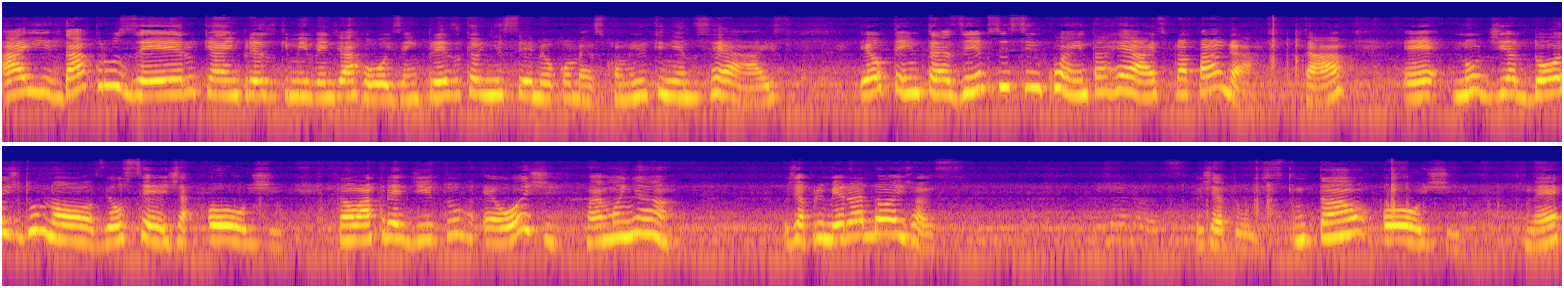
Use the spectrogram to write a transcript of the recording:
Aí, da Cruzeiro, que é a empresa que me vende arroz, a empresa que eu iniciei meu comércio com R$ 1.500, eu tenho 350 reais para pagar, tá? É no dia 2 do 9, ou seja, hoje. Então, acredito, é hoje ou é amanhã? Hoje é primeiro, é 2, Joyce? Hoje é 2. Então, hoje, né?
